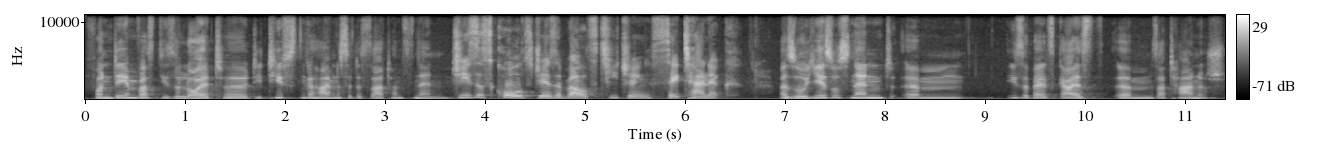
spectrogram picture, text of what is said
von dem, was diese Leute die tiefsten Geheimnisse des Satans nennen. Jesus calls Jezebel's teaching satanic. Also Jesus nennt ähm, Isabels Geist ähm, satanisch.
